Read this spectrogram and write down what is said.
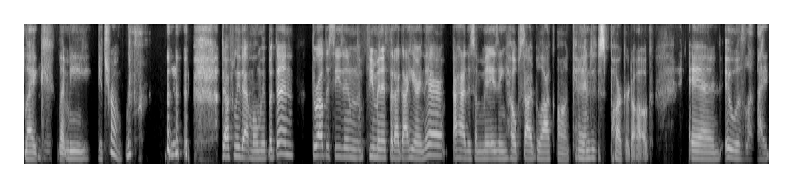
Like, mm-hmm. let me get strong. mm-hmm. Definitely that moment. But then throughout the season, a few minutes that I got here and there, I had this amazing help side block on Candace Parker dog. And it was like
